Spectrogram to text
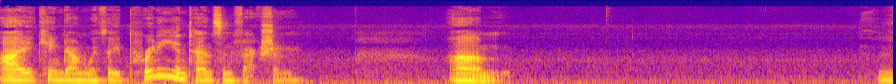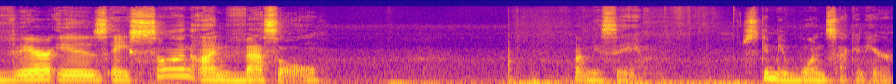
i came down with a pretty intense infection. Um, there is a song on vessel. Let me see. Just give me one second here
